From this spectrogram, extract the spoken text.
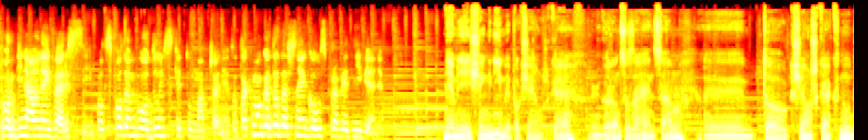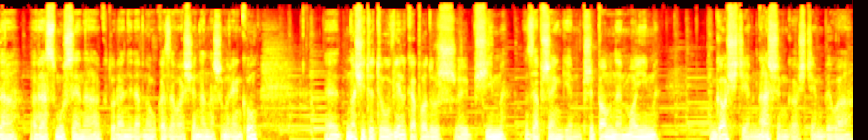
w oryginalnej wersji. Pod spodem było duńskie tłumaczenie. To tak mogę dodać na jego usprawiedliwienie. Niemniej sięgnijmy po książkę. Gorąco zachęcam. Y, to książka Knuda Rasmussena, która niedawno ukazała się na naszym rynku. Y, nosi tytuł Wielka podróż psim zaprzęgiem. Przypomnę, moim gościem, naszym gościem była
